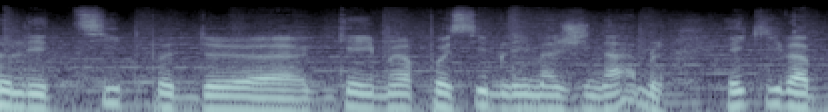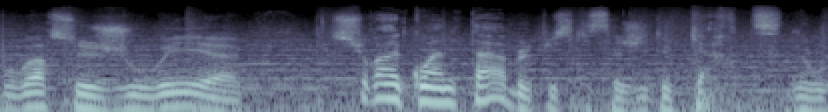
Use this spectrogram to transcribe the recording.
les types de euh, gamers possibles et imaginables et qui va pouvoir se jouer euh, sur un coin de table puisqu'il s'agit de cartes, donc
